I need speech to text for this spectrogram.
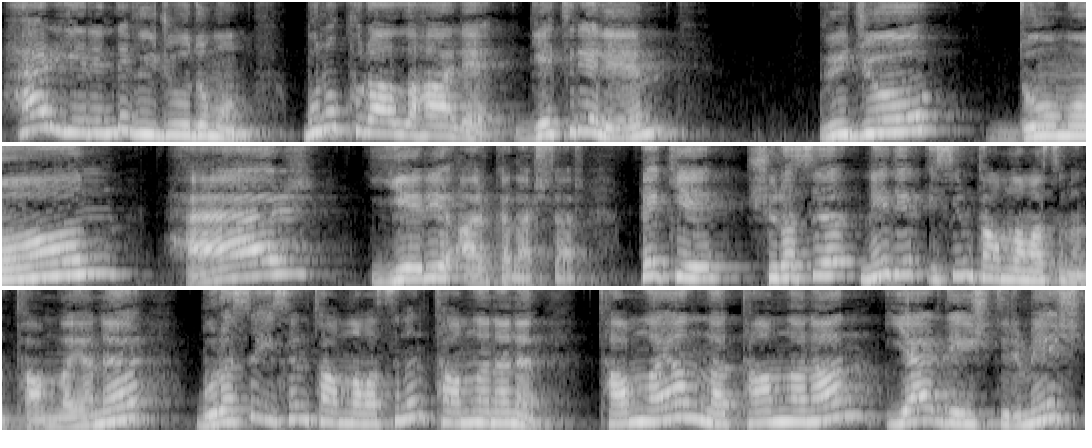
her yerinde vücudumun. Bunu kurallı hale getirelim. Vücudumun her yeri arkadaşlar. Peki şurası nedir? İsim tamlamasının tamlayanı. Burası isim tamlamasının tamlananı. Tamlayanla tamlanan yer değiştirmiş.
